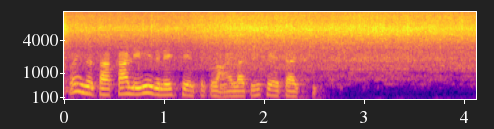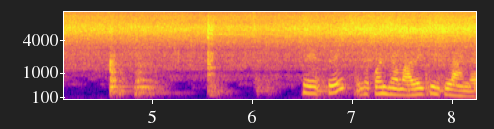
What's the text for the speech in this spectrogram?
இப்போ இந்த தக்காளியும் இதிலே சேர்த்துக்கலாம். எல்லாத்தையும் சேர்த்தாச்சு. சேர்த்து இதை கொஞ்சம் வதக்கிக்கலாங்க.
